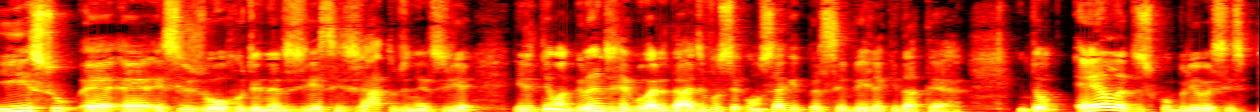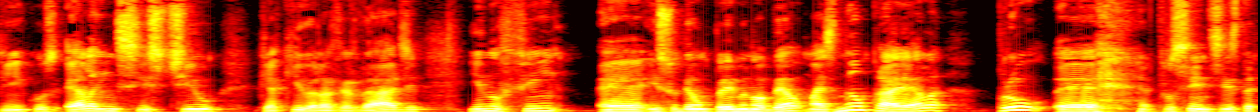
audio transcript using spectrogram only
e isso é, é, esse jorro de energia, esse jato de energia, ele tem uma grande regularidade e você consegue perceber ele aqui da Terra. Então ela descobriu esses picos, ela insistiu que aquilo era verdade e no fim é, isso deu um prêmio Nobel, mas não para ela, para o é, cientista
